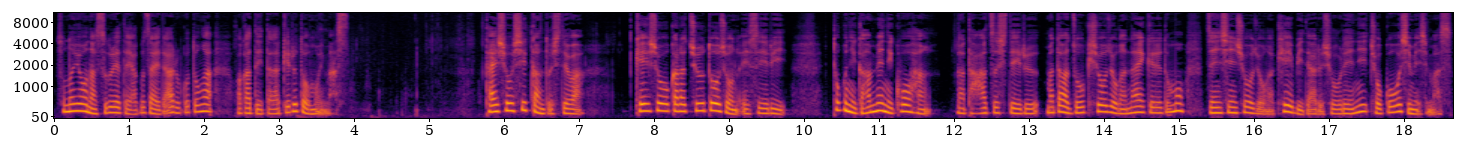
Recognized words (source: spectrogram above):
そのような優れた薬剤であることが分かっていただけると思います。対象疾患としては、軽症から中等症の SLE、特に顔面に広範が多発している、または臓器症状がないけれども、全身症状が軽微である症例に兆候を示します。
